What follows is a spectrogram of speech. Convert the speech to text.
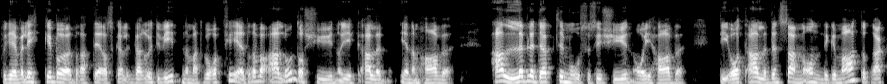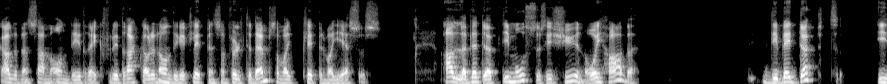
For jeg vil ikke, brødre, at dere skal være uvitende om at våre fedre var alle under skyen og gikk alle gjennom havet. Alle ble døpt til Moses i skyen og i havet. De åt alle den samme åndelige mat og drakk alle den samme åndelige drikk, for de drakk av den åndelige klippen som fulgte dem, som var, klippen var Jesus. Alle ble døpt i Moses, i skyen og i havet. De ble døpt i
